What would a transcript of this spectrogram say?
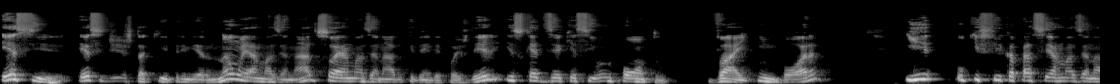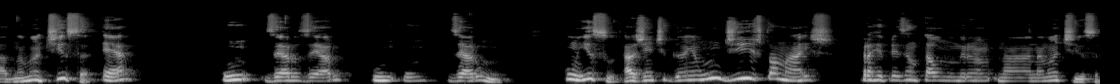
esse, esse dígito aqui, primeiro, não é armazenado, só é armazenado o que vem depois dele. Isso quer dizer que esse um ponto vai embora. E o que fica para ser armazenado na mantissa é 1001101. Com isso, a gente ganha um dígito a mais para representar o número na, na, na, mantissa.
